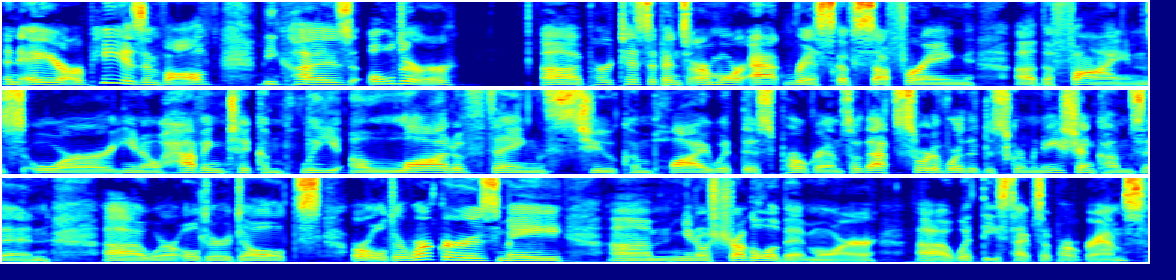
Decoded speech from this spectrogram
an AARP is involved because older uh, participants are more at risk of suffering uh, the fines or you know having to complete a lot of things to comply with this program. So that's sort of where the discrimination comes in uh, where older adults or older workers may um, you know struggle a bit more uh, with these types of programs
